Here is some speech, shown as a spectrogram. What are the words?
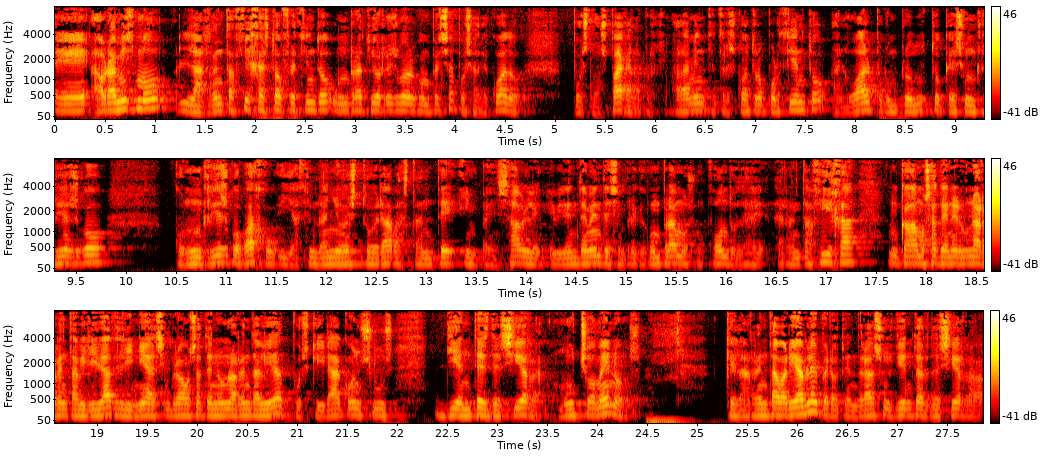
Eh, ahora mismo la renta fija está ofreciendo un ratio riesgo de recompensa pues adecuado. Pues nos pagan aproximadamente 3-4% anual por un producto que es un riesgo con un riesgo bajo y hace un año esto era bastante impensable. Evidentemente, siempre que compramos un fondo de, de, renta fija, nunca vamos a tener una rentabilidad lineal, siempre vamos a tener una rentabilidad pues que irá con sus dientes de sierra, mucho menos que la renta variable, pero tendrá sus dientes de sierra.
